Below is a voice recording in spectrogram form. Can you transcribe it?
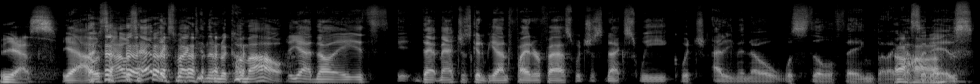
Yes. Yeah, I was I was half expecting them to come out. Yeah, no, it's it, that match is going to be on Fyter Fest, which is next week, which I didn't even know was still a thing, but I guess Uh-huh. it is.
